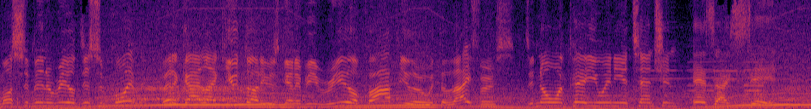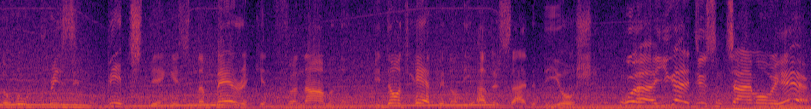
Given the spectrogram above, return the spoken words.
Must have been a real disappointment. Bet a guy like you thought he was gonna be real popular with the lifers. Did no one pay you any attention? As I said, the whole prison bitch thing is an American phenomenon. It don't happen on the other side of the ocean. Well, you gotta do some time over here.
